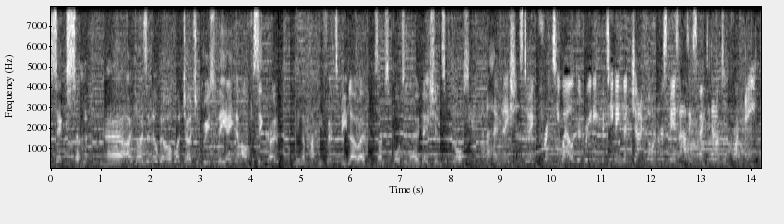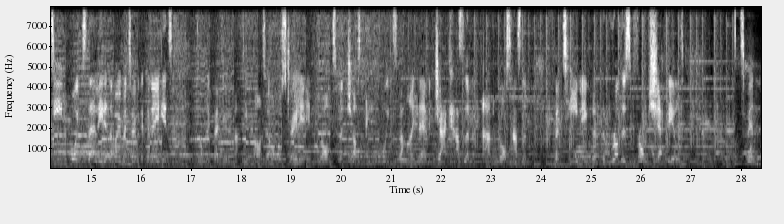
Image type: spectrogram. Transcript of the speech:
Six, seven. Uh, I thought it was a little bit of one judge agrees with me, eight and a half for synchro. I mean, I'm happy for it to be lower because I'm supporting the home nations, of course. And the home nation's doing pretty well. Good reading for Team England. Jack Laugher and Chris Mears, as expected, out in front. 18 points their lead at the moment over the Canadians. Dominic Bedgood and Matthew Carter of Australia in bronze, but just eight points behind them. Jack Haslam and Ross Haslam for Team England, the brothers from Sheffield. It's been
